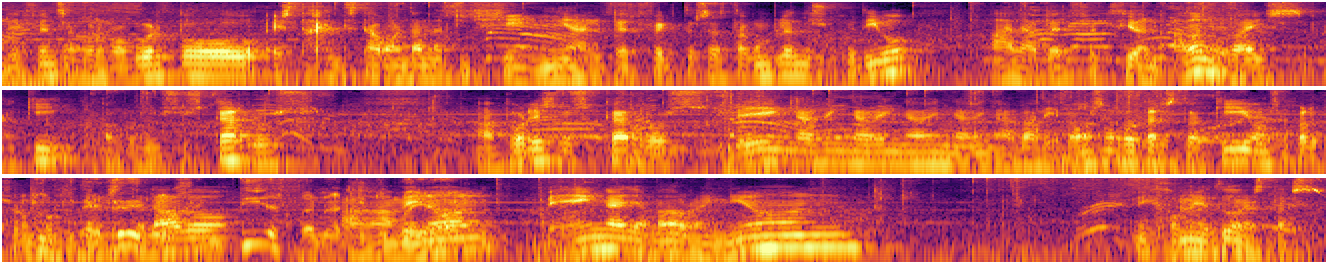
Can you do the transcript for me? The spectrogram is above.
Defensa cuerpo a cuerpo. Esta gente está aguantando aquí genial, perfecto. O sea, está cumpliendo su objetivo a la perfección. ¿A dónde vais? Aquí, a por esos carros. A por esos carros. Venga, venga, venga, venga, venga. Vale, vamos a rotar esto aquí. Vamos a colapsar un poquito de este lado. Agamenón. Venga, llamado a reunión. Hijo mío, ¿tú dónde estás?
